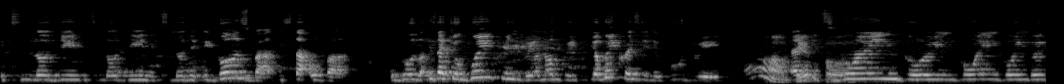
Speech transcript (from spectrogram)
it's loading, it's loading, it's loading. It goes back, it's not over, it goes back. It's like you're going crazy, but you're not going. You're going crazy in a good way. Oh, Like it's going, going, going, going, going, going.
